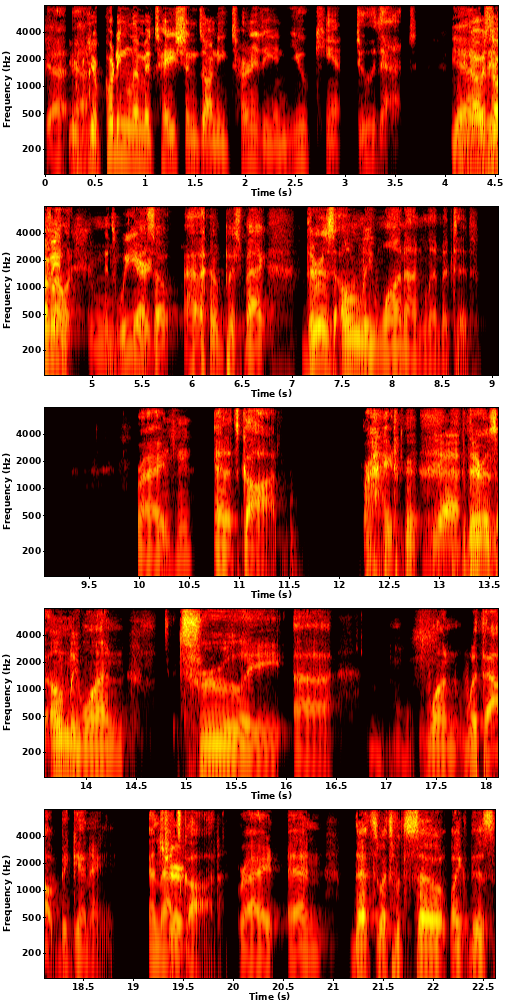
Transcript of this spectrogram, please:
yeah, you're, yeah. you're putting limitations on eternity and you can't do that Yeah, know, but so I mean, what- mm, it's Yeah, weird. so push back. There is only one unlimited, right? Mhm. And it's God, right? Yeah. there is only one truly uh, one without beginning, and that's Sure. God, right? And that's what's what's so like this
